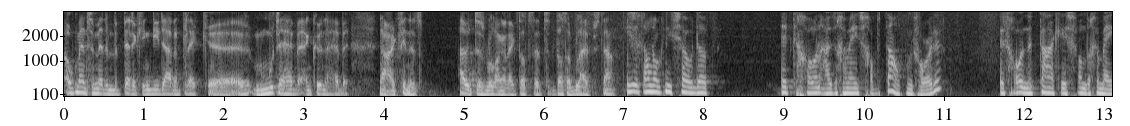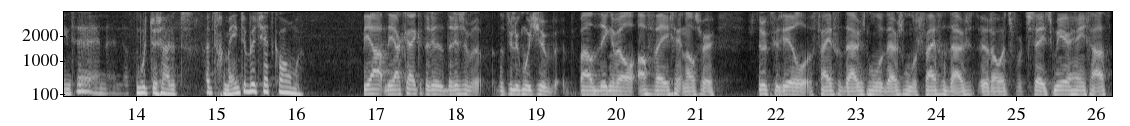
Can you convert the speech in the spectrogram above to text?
ook mensen met een beperking die daar een plek moeten hebben en kunnen hebben. Nou, ik vind het uiterst belangrijk dat het, dat het blijft bestaan. Is het dan ook niet zo dat dit gewoon uit de gemeenschap betaald moet worden? Het gewoon een taak is van de gemeente en, en dat moet dus uit het, uit het gemeentebudget komen. Ja, ja kijk, er, er is natuurlijk moet je bepaalde dingen wel afwegen. En als er structureel 50.000, 100.000, 150.000 euro het wordt steeds meer heen gaat,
